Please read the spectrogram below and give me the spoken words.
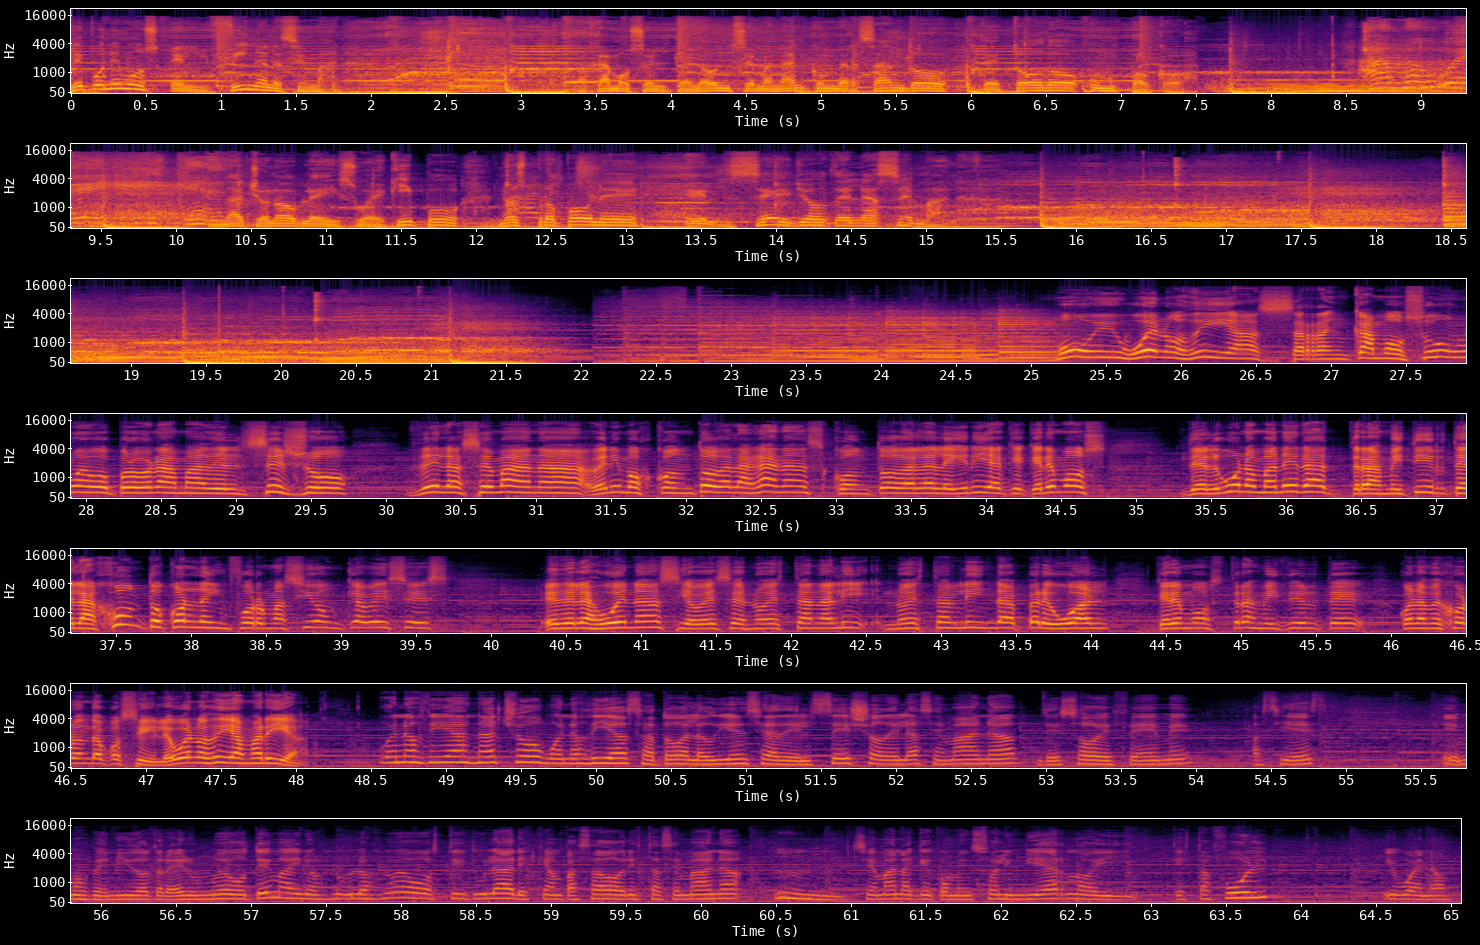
le ponemos el fin a la semana. Bajamos el telón semanal conversando de todo un poco. Nacho Noble y su equipo nos propone el sello de la semana. Muy buenos días, arrancamos un nuevo programa del sello de la semana. Venimos con todas las ganas, con toda la alegría que queremos de alguna manera transmitírtela junto con la información que a veces es de las buenas y a veces no es tan, no es tan linda, pero igual queremos transmitirte con la mejor onda posible. Buenos días, María. Buenos días, Nacho. Buenos días a toda la audiencia del sello de la semana de SOFM. Así es. Hemos venido a traer un nuevo tema y los, nuevos titulares que han pasado en esta semana, semana que comenzó el invierno y que está full. Y bueno,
